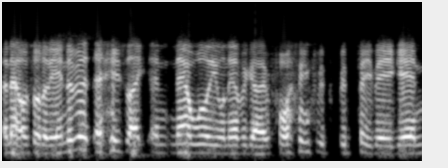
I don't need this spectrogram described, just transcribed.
And that was sort of the end of it. And he's like, and now Willie will never go foiling with, with PB again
